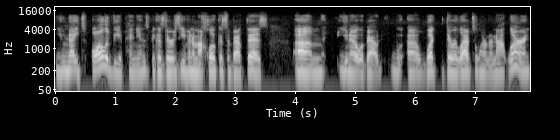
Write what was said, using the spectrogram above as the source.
unites all of the opinions, because there's even a machlokas about this, um, you know, about uh, what they're allowed to learn or not learn,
